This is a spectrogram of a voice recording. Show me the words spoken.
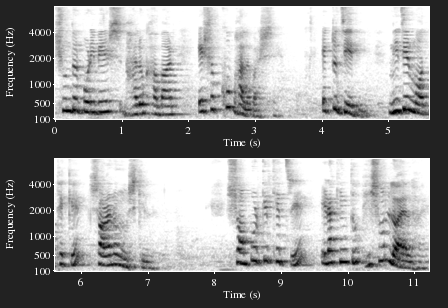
সুন্দর পরিবেশ, ভালো খাবার, এসব খুব ভালোবাসে। একটু জেদি, নিজের মত থেকে সরানো মুশকিল। সম্পর্কের ক্ষেত্রে এরা কিন্তু ভীষণ লয়াল হয়,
